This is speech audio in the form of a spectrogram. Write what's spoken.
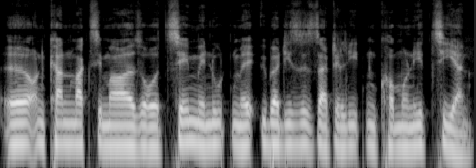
äh, und kann maximal so 10 Minuten mehr über diese Satelliten kommunizieren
